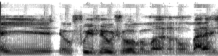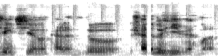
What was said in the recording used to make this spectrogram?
Aí eu fui ver o jogo, mano, num bar argentino, cara, do, do cara do River, mano.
